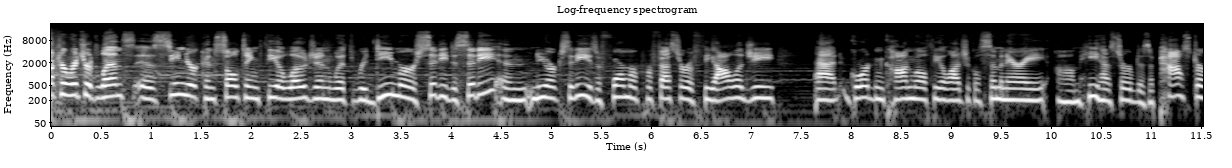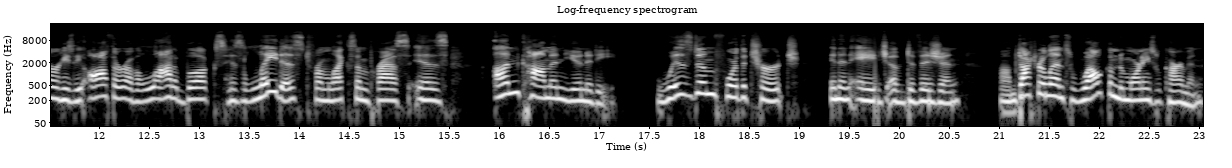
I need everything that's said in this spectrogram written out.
Dr. Richard Lints is senior consulting theologian with Redeemer City to City in New York City. He's a former professor of theology at Gordon Conwell Theological Seminary. Um, he has served as a pastor. He's the author of a lot of books. His latest from Lexham Press is Uncommon Unity Wisdom for the Church in an Age of Division. Um, Dr. Lints, welcome to Mornings with Carmen.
